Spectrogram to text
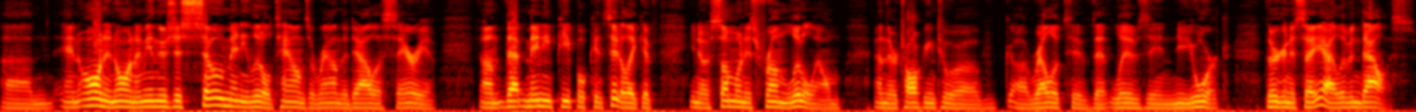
um, and on and on. I mean, there's just so many little towns around the Dallas area. Um, that many people consider. Like if you know someone is from Little Elm and they're talking to a, a relative that lives in New York, they're going to say, "Yeah, I live in Dallas."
